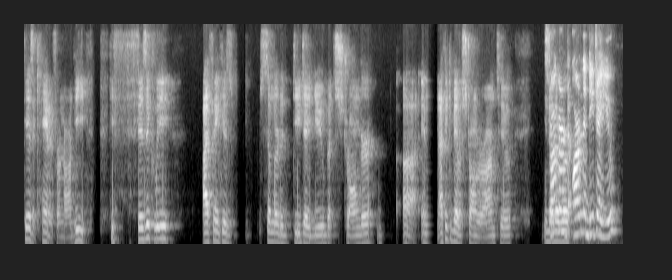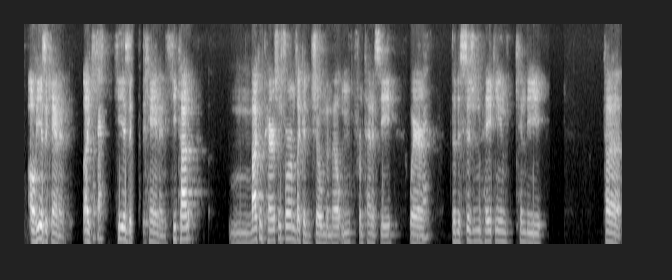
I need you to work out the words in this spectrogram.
he has a cannon for an arm. He he physically, I think, is similar to DJU but stronger. Uh, and I think he may have a stronger arm too. You know, Stronger were- arm than DJU. Oh, he is a cannon. Like Okay. he is a cannon. He kind of my comparison for him is like a Joe Milton from Tennessee, where Okay. The decision making can be kind of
